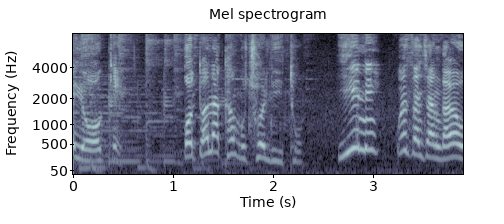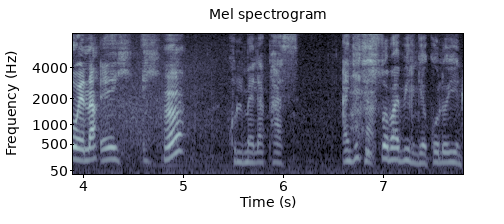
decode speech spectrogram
veke yoke kodwana khange utsho litho yini kwenza njani ngayo wena? Eyi eyi Huh? khulumela phasi. Angithi sisobabili ngekoloyini.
